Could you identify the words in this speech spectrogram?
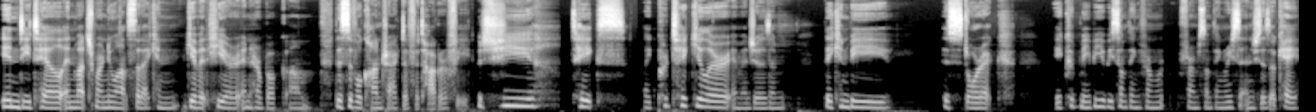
in detail and much more nuance that I can give it here in her book, um, The Civil Contract of Photography. But she takes like particular images and they can be historic. It could maybe be something from from something recent and she says okay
